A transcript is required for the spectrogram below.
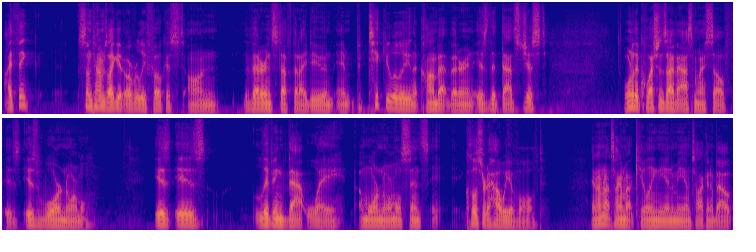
I think sometimes I get overly focused on the veteran stuff that I do, and, and particularly in the combat veteran, is that that's just one of the questions I've asked myself is is war normal? Is is living that way a more normal sense, eh, closer to how we evolved? And I'm not talking about killing the enemy. I'm talking about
